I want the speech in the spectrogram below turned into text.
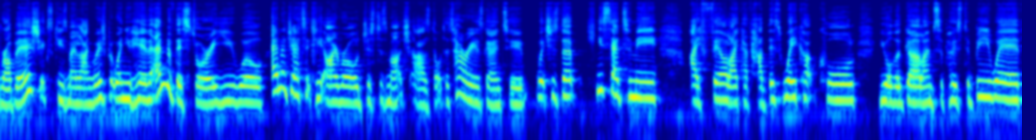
rubbish. Excuse my language. But when you hear the end of this story, you will energetically eye roll just as much as Dr. Tari is going to, which is that he said to me, I feel like I've had this wake up call. You're the girl I'm supposed to be with.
